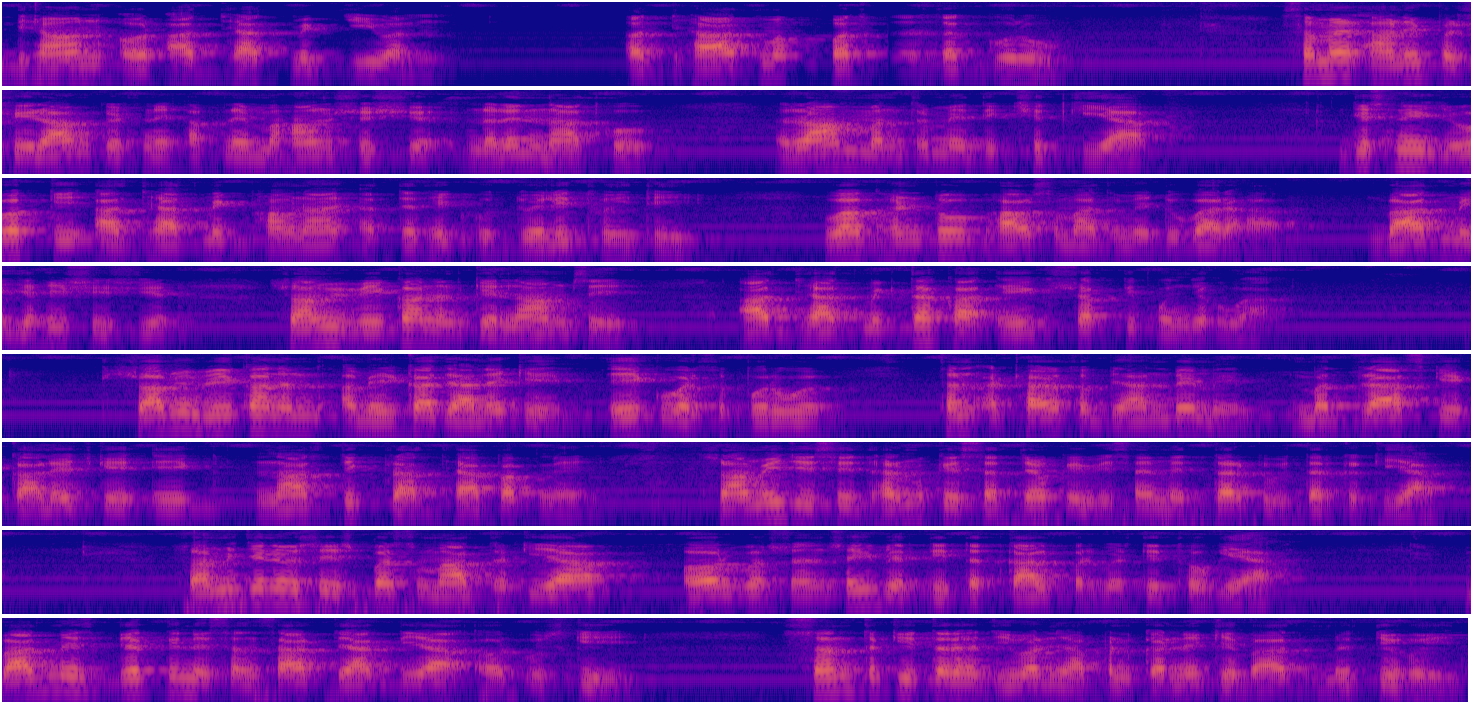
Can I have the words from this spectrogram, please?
ध्यान और आध्यात्मिक जीवन। अध्यात्म पथ दर्शक गुरु। समय आने पर श्री रामकृष्ण ने अपने महान शिष्य नरेंद्र नाथ को राम मंत्र में दीक्षित किया, जिसने युवक की आध्यात्मिक भावनाएँ अत्यधिक उद्वेलित हुई थी। वह घंटों भाव समाधि में डूबा रहा। बाद में यही शिष्य स्वामी विवेकानंद के नाम से आध्यात्मिकता का एक शक्तिपुंज हुआ। स्वामी विवेकानंद अमेरिका जाने के एक वर्ष पूर्व सन अठारह में मद्रास के कॉलेज के एक नास्तिक प्राध्यापक ने स्वामी जी से धर्म के सत्यों के विषय में तर्क वितर्क किया। स्वामी जी ने उसे स्पर्श मात्र किया और वह संशयी व्यक्ति तत्काल परिवर्तित हो गया। बाद में इस व्यक्ति ने संसार त्याग दिया और उसकी संत की तरह जीवन यापन करने के बाद मृत्यु हुई।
